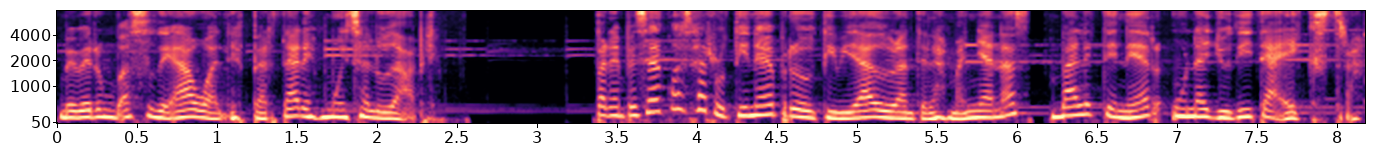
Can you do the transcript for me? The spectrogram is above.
Beber un vaso de agua al despertar es muy saludable. Para empezar con esa rutina de productividad durante las mañanas, vale tener una ayudita extra.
